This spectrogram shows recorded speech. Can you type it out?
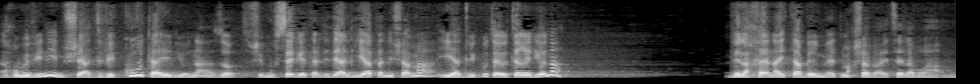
אנחנו מבינים שהדבקות העליונה הזאת שמושגת על ידי עליית הנשמה היא הדבקות היותר עליונה. ולכן הייתה באמת מחשבה אצל אברהם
